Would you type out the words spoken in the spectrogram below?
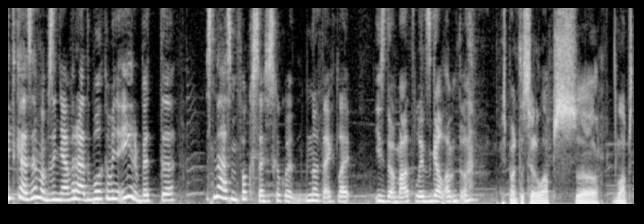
it kā zemapziņā varētu būt, ka viņa ir, bet uh, es neesmu fokusējis uz kaut ko noteikti, lai izdomātu līdz galam to. Vispār tas ir labs, uh, labs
